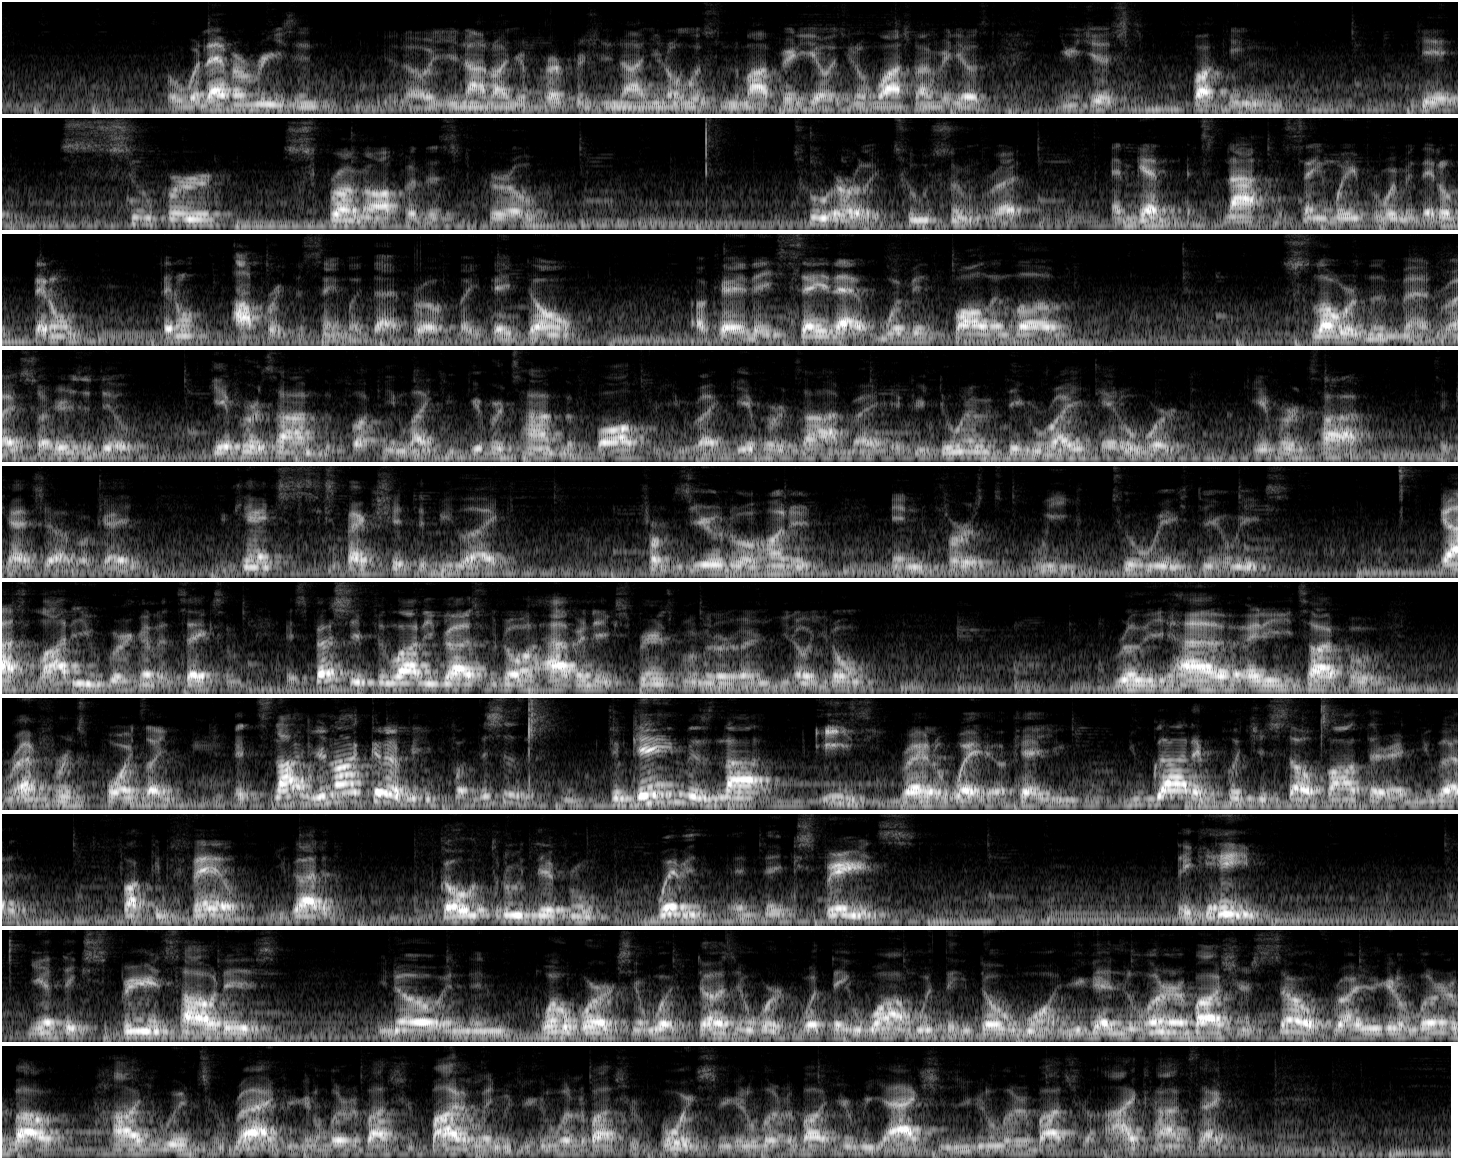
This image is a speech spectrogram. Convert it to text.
for whatever reason, you know, you're not on your purpose. You're not, you don't listen to my videos. You don't watch my videos. You just fucking get super sprung off of this girl too early, too soon, right? And again, it's not the same way for women. They don't, they don't, they don't operate the same like that, bro. Like they don't. Okay, they say that women fall in love slower than men, right? So here's the deal. Give her time to fucking like you. Give her time to fall for you, right? Give her time, right? If you're doing everything right, it'll work. Give her time to catch up, okay? You can't just expect shit to be like from zero to 100 in the first week, two weeks, three weeks. Guys, a lot of you are gonna take some, especially if a lot of you guys who don't have any experience with it or, you know, you don't really have any type of reference points. Like it's not you're not gonna be. This is the game is not easy right away. Okay, you you got to put yourself out there and you got to fucking fail. You got to go through different women and experience the game. You have to experience how it is, you know, and, and what works and what doesn't work, what they want, what they don't want. You're to learn about yourself, right? You're gonna learn about how you interact. You're gonna learn about your body language. You're gonna learn about your voice. You're gonna learn about your reactions. You're gonna learn about your eye contact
